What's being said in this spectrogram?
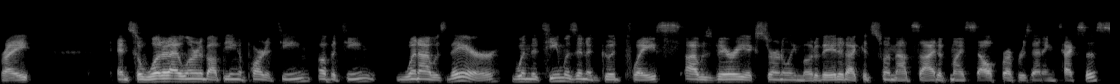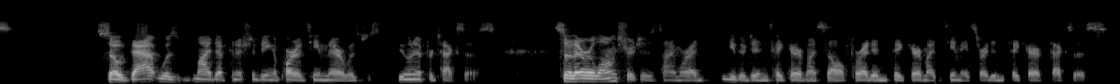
right? And so what did I learn about being a part of team of a team? When I was there, when the team was in a good place, I was very externally motivated. I could swim outside of myself representing Texas. So that was my definition of being a part of a team there was just doing it for Texas. So there were long stretches of time where I either didn't take care of myself or I didn't take care of my teammates or I didn't take care of Texas.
